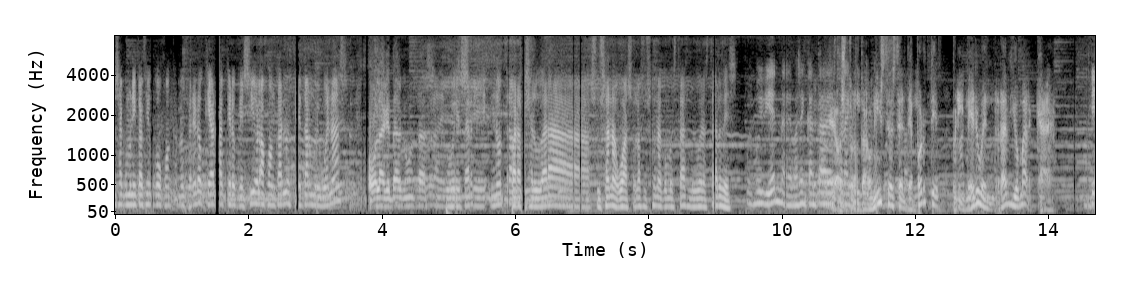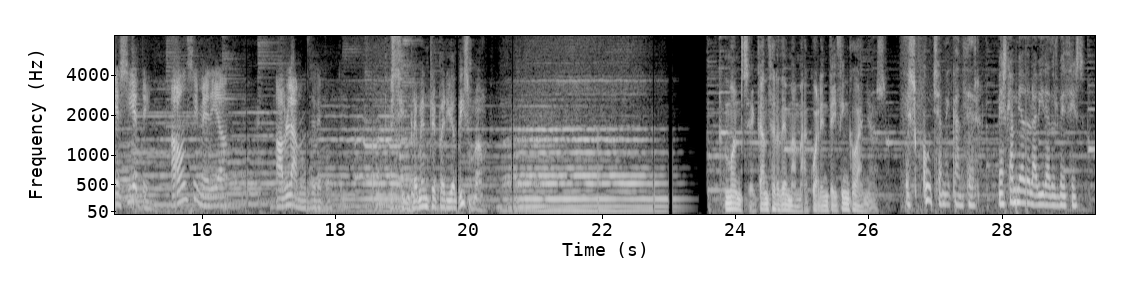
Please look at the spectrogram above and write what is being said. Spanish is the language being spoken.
esa comunicación con Juan Carlos Ferrero, que ahora creo que sí. Hola Juan Carlos, ¿qué tal? Muy buenas. Hola, ¿qué tal? ¿Cómo estás? Pues eh, nota para saludar a Susana Guas. Hola Susana, ¿cómo estás? Muy buenas tardes. Pues muy bien, además encantada de Los estar aquí. protagonistas del deporte, primero en Radio Marca. De 7 a 11 y media hablamos de deporte. Simplemente periodismo. Monse, cáncer de mama, 45 años. Escúchame, cáncer. Me has cambiado la vida dos veces.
